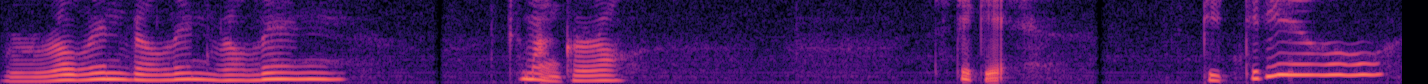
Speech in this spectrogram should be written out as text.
Rolling, rolling, rolling. Come on, girl. Stick it. Do-do-do.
